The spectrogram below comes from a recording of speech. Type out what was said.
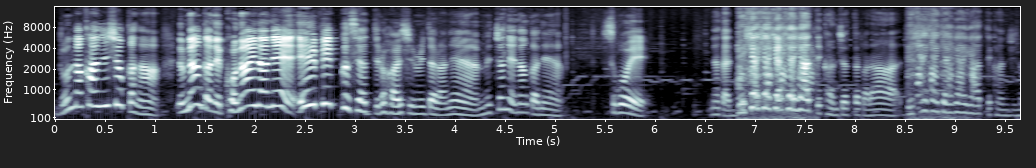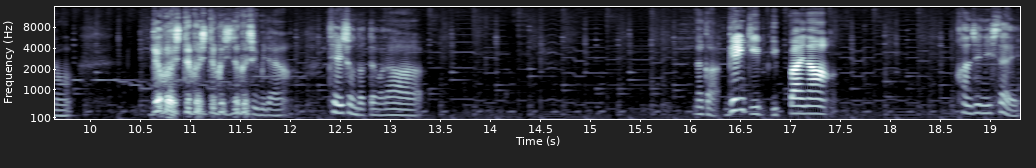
どんな感じしようかなでもなんかね、こないだね、エイペックスやってる配信見たらね、めっちゃね、なんかね、すごい、なんか、デヒャヒャヒャヒャヒャって感じだったから、デヒャヒャヒャヒャヒャって感じの、ドクシドクシドクシドクシみたいなテンションだったから、なんか、元気いっぱいな感じにしたい。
